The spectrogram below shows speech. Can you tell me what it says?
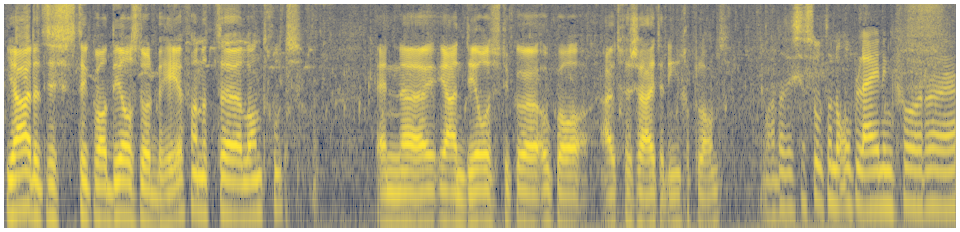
Ja, dat is natuurlijk wel deels door het beheer van het uh, landgoed. En uh, ja, een deel is natuurlijk ook wel uitgezaaid en ingeplant. Want dat is tenslotte een opleiding voor uh,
